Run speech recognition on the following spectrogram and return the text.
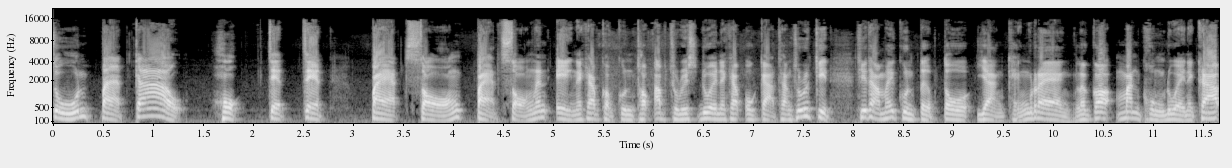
089 677 8282 นั่นเองนะครับ ขอบคุณ Top Up Tourist ด้วยนะครับ โอกาสทางธุรกิจที่ทำให้คุณเติบโตอย่างแข็งแรง แล้วก็มั่นคงด้วยนะครับ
